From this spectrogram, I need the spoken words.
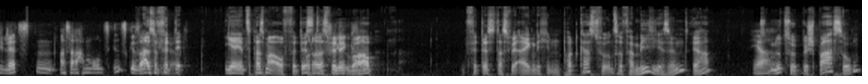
die letzten, also haben uns insgesamt. Also für de, ja, jetzt pass mal auf, für das, Oder dass für wir überhaupt, für das, dass wir eigentlich ein Podcast für unsere Familie sind, ja, ja. nur zur Bespaßung,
